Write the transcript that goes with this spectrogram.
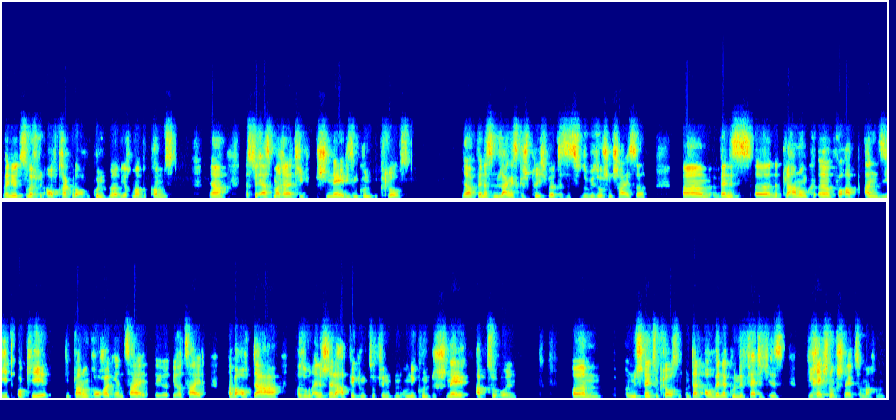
wenn du jetzt zum Beispiel einen Auftrag oder auch einen Kunden oder wie auch immer bekommst, ja, dass du erstmal relativ schnell diesen Kunden closed. Ja, wenn das ein langes Gespräch wird, das ist sowieso schon scheiße. Ähm, wenn es äh, eine Planung äh, vorab ansieht, okay, die Planung braucht halt ihren Zeit, ihre Zeit, aber auch da versuchen, eine schnelle Abwicklung zu finden, um den Kunden schnell abzuholen ähm, und schnell zu closen. Und dann auch, wenn der Kunde fertig ist, die Rechnung schnell zu machen.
